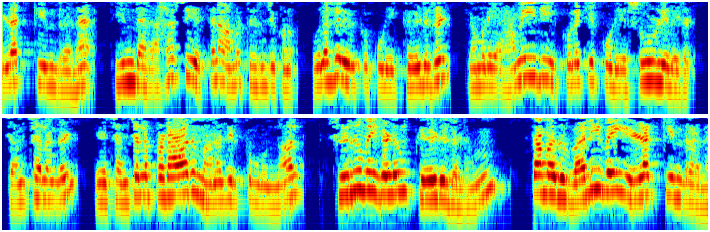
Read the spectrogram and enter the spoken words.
இழக்கின்றன. இந்த ரகசியத்தை நாம தெரிஞ்சுக்கணும். உலகில் இருக்கக்கூடிய கேடுகள் நம்முடைய அமைதியை குலைக்கக்கூடிய சூழ்நிலைகள் சஞ்சலங்கள் சஞ்சலப்படாத மனதிற்கு முன்னால் சிறுமைகளும் கேடுகளும் தமது வலிவை இழக்கின்றன.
